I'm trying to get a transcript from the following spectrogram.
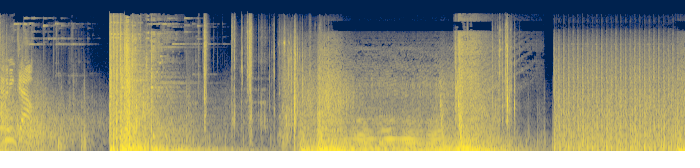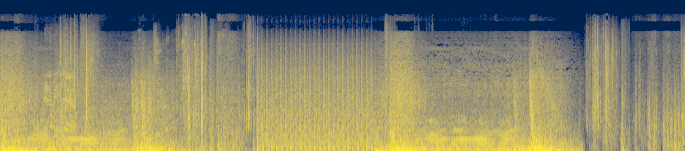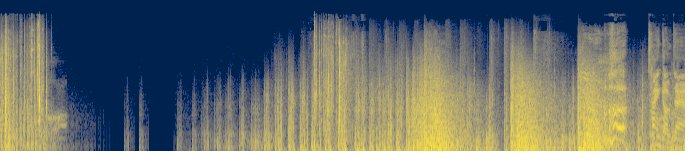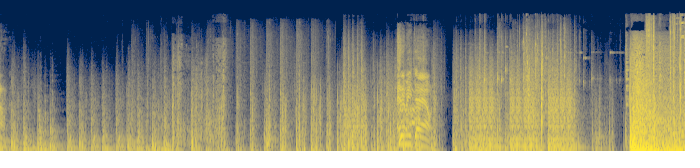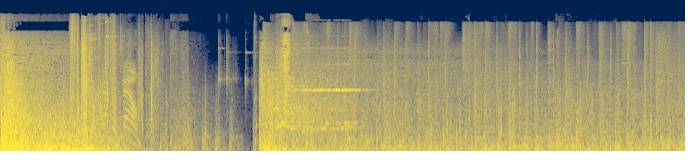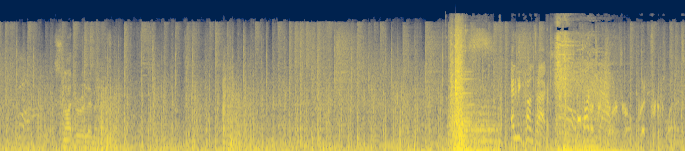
Enemy down. Tango down. Enemy down. Sniper eliminated. Enemy contact! Target down! Killer drone ready for deployment.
